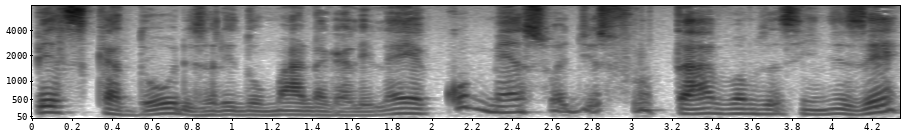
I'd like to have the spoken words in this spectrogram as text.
pescadores ali do Mar da Galileia começam a desfrutar, vamos assim dizer,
